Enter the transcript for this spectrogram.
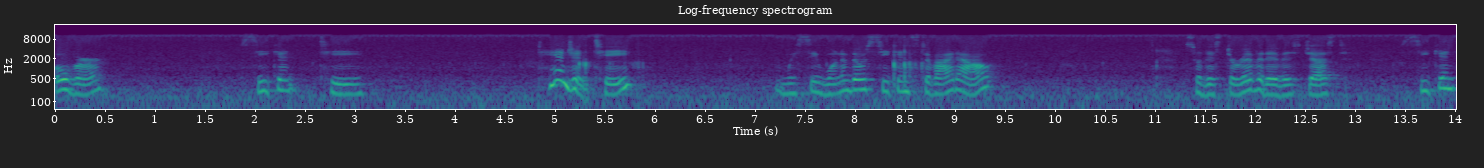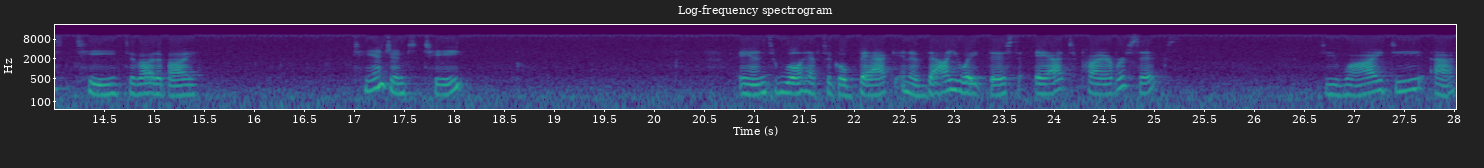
over secant t tangent t. And we see one of those secants divide out. So this derivative is just secant t divided by tangent t. And we'll have to go back and evaluate this at pi over 6 dy dx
